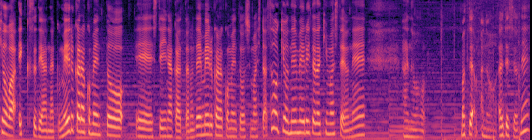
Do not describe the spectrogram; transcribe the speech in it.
今日は X ではなくメールからコメントを、えー、していなかったのでメールからコメントをしました。そう今日ねメールいただきましたよね。あのまたあのあれですよね。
